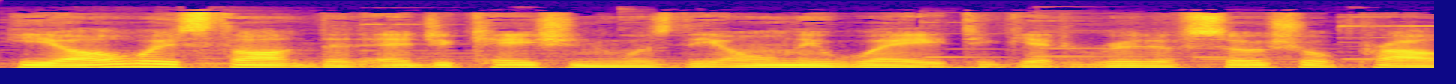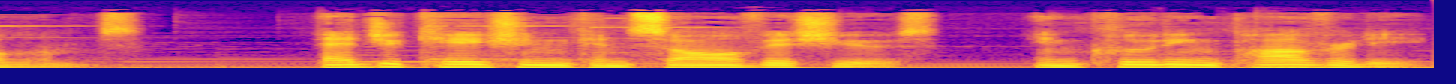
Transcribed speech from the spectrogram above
He always thought that education was the only way to get rid of social problems. Education can solve issues, including poverty,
